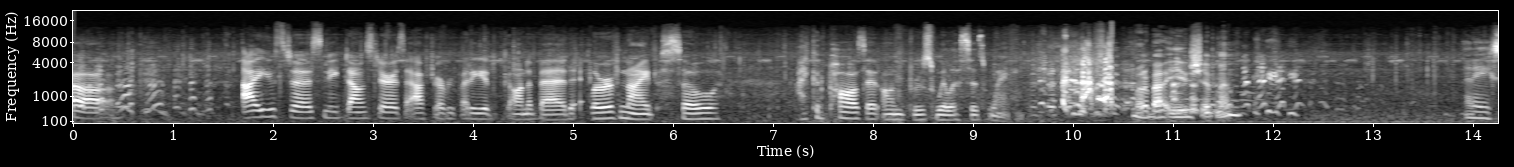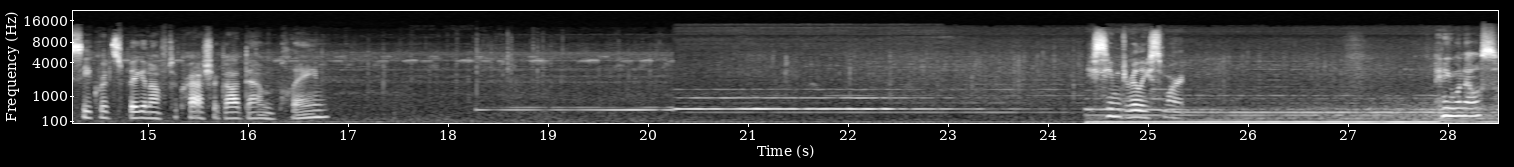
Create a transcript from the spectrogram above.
Uh, I used to sneak downstairs after everybody had gone to bed, Color of Night, so I could pause it on Bruce Willis's wang. What about you, Shipman? Any secrets big enough to crash a goddamn plane? You seemed really smart. Anyone else?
